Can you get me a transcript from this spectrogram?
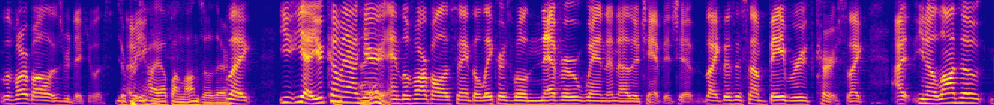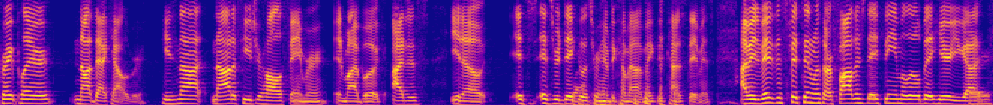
Levar Ball is ridiculous. You're I pretty mean, high up on Lonzo there. Like you, yeah, you're coming out here and LeVar Ball is saying the Lakers will never win another championship. Like this is some Babe Ruth curse. Like I, you know, Lonzo, great player, not that caliber. He's not not a future Hall of Famer in my book. I just, you know, it's it's ridiculous for him to come out and make these kind of statements. I mean, maybe this fits in with our Father's Day theme a little bit here. You got First.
